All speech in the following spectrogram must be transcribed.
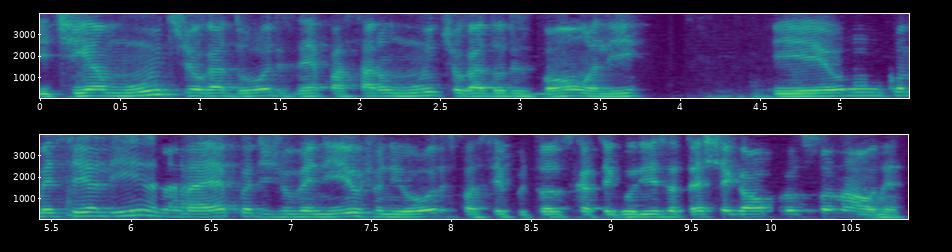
e tinha muitos jogadores, né? Passaram muitos jogadores bons ali. E eu comecei ali na, na época de juvenil, juniores, passei por todas as categorias até chegar ao profissional, né?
